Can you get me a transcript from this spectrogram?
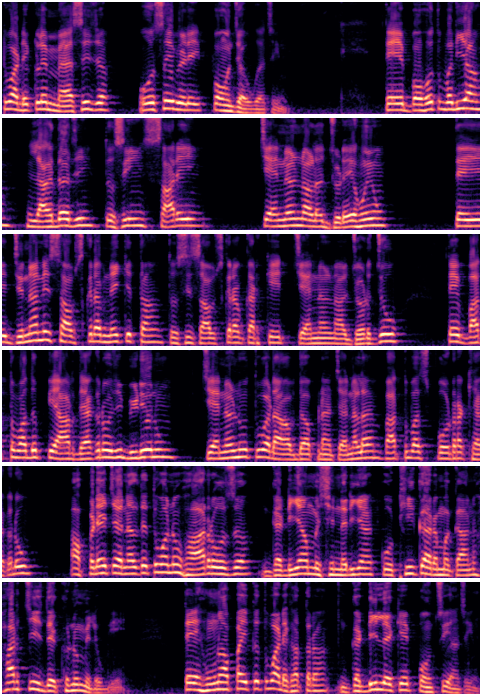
ਤੁਹਾਡੇ ਕੋਲੇ ਮੈਸੇਜ ਉਸੇ ਵੇਲੇ ਪਹੁੰਚ ਜਾਊਗਾ ਜੀ। ਤੇ ਬਹੁਤ ਵਧੀਆ ਲੱਗਦਾ ਜੀ, ਤੁਸੀਂ ਸਾਰੇ ਚੈਨਲ ਨਾਲ ਜੁੜੇ ਹੋਏ ਹੋ। ਤੇ ਜਿਨ੍ਹਾਂ ਨੇ ਸਬਸਕ੍ਰਾਈਬ ਨਹੀਂ ਕੀਤਾ, ਤੁਸੀਂ ਸਬਸਕ੍ਰਾਈਬ ਕਰਕੇ ਚੈਨਲ ਨਾਲ ਜੁੜ ਜਾਓ। ਤੇ ਵੱਧ ਤੋਂ ਵੱਧ ਪਿਆਰ ਦਿਆ ਕਰੋ ਜੀ ਵੀਡੀਓ ਨੂੰ। ਚੈਨਲ ਨੂੰ ਤੁਹਾਡਾ ਆਪਦਾ ਆਪਣਾ ਚੈਨਲ ਹੈ। ਵੱਧ ਤੋਂ ਵੱਧ ਸਪੋਰਟ ਰੱਖਿਆ ਕਰੋ। ਆਪਣੇ ਚੈਨਲ ਤੇ ਤੁਹਾਨੂੰ ਹਰ ਰੋਜ਼ ਗੱਡੀਆਂ, ਮਸ਼ੀਨਰੀਆਂ, ਕੋਠੀ, ਘਰ, ਮਕਾਨ ਹਰ ਚੀਜ਼ ਦੇਖਣ ਨੂੰ ਮਿਲੂਗੀ। ਤੇ ਹੁਣ ਆਪਾਂ ਇੱਕ ਤੁਹਾਡੇ ਖਾਤਰ ਗੱਡੀ ਲੈ ਕੇ ਪਹੁੰਚੇ ਹਾਂ ਜੀ।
